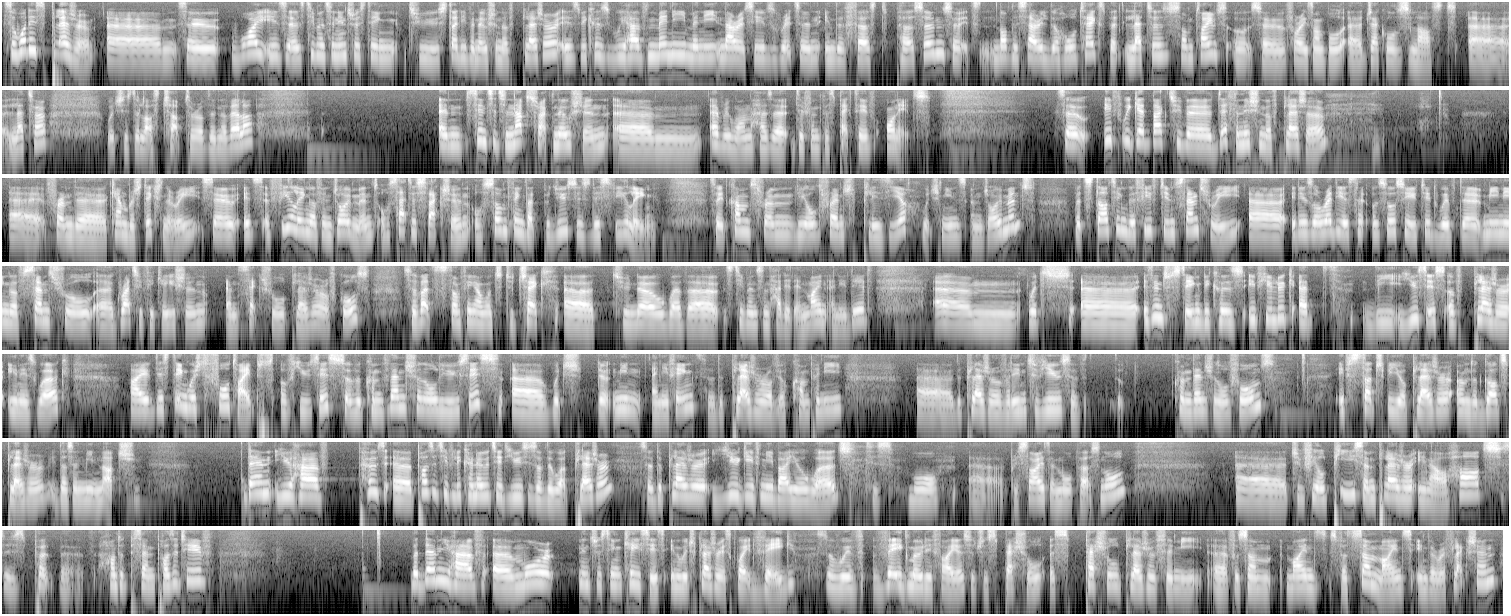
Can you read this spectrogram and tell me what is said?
So what is pleasure? Um, so why is uh, Stevenson interesting to study the notion of pleasure is because we have many, many narratives written in the first person. So it's not necessarily the whole text, but letters sometimes. Uh, so for example, uh, Jekyll's last uh, letter, which is the last chapter of the novella. And since it's an abstract notion, um, everyone has a different perspective on it. So if we get back to the definition of pleasure, uh, from the Cambridge Dictionary. So it's a feeling of enjoyment or satisfaction or something that produces this feeling. So it comes from the Old French plaisir, which means enjoyment. But starting the 15th century, uh, it is already as associated with the meaning of sensual uh, gratification and sexual pleasure, of course. So that's something I wanted to check uh, to know whether Stevenson had it in mind, and he did um, which uh, is interesting because if you look at the uses of pleasure in his work, I've distinguished four types of uses. So the conventional uses, uh, which don't mean anything, so the pleasure of your company, uh, the pleasure of an interview, so the conventional forms. If such be your pleasure, under God's pleasure, it doesn't mean much. Then you have uh, positively connoted uses of the word pleasure. So the pleasure you give me by your words is more uh, precise and more personal. Uh, to feel peace and pleasure in our hearts is 100% uh, positive. But then you have uh, more interesting cases in which pleasure is quite vague. So with vague modifiers such as special, a special pleasure for me, uh, for some minds, for some minds in the reflection,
